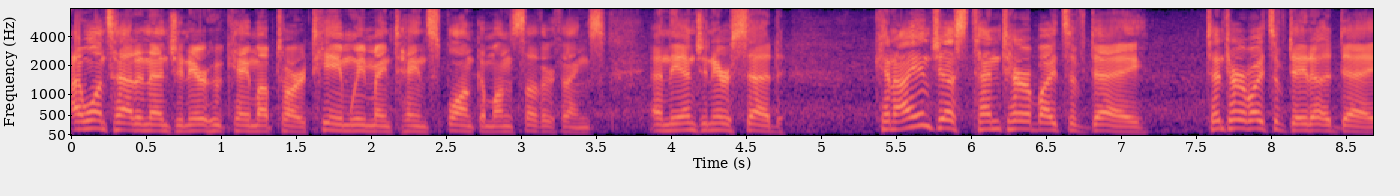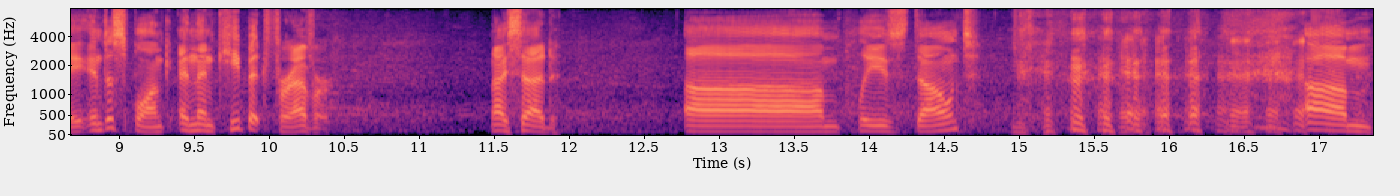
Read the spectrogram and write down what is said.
I once had an engineer who came up to our team, we maintain Splunk amongst other things, and the engineer said, can I ingest 10 terabytes of day, 10 terabytes of data a day into Splunk and then keep it forever? And I said, um, please don't. um,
